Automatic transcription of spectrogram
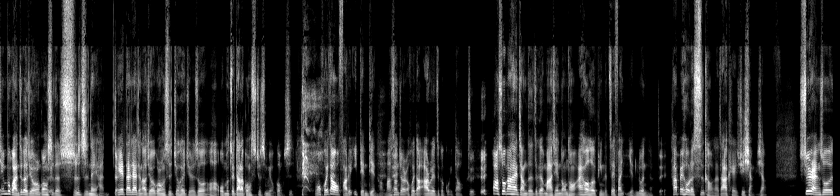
先不管这个九二共识的实质内涵，因为大家讲到九二共识，就会觉得说，哦，我们最大的共识就是没有共识。我们回到法律一点点哈，马上就要回到阿瑞这个轨道。话说刚才讲的这个马前总统爱好和平的这番言论呢，对，他背后的思考呢，大家可以去想一下。虽然说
